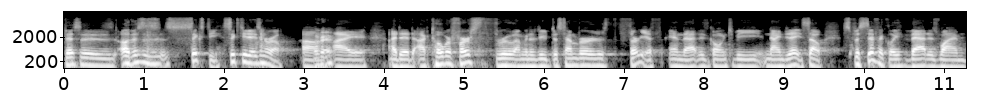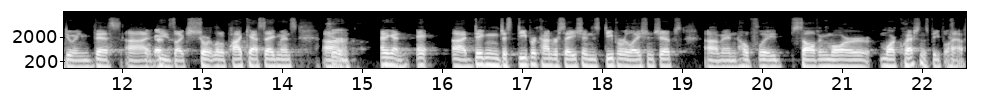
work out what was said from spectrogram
This is oh, this is 60, 60 days in a row. Um, Okay. I I did October 1st through I'm going to do December 30th, and that is going to be 90 days. So specifically, that is why I'm doing this. Uh, Okay. These like short little podcast segments. Um, Sure. And again, uh, digging just deeper conversations, deeper relationships, um, and hopefully solving more more questions people have.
